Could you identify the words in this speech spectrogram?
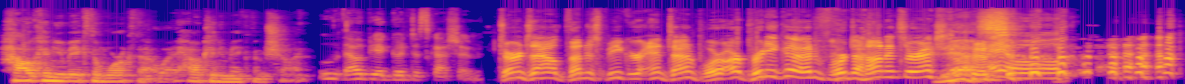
How can you make them work that way? How can you make them shine? Ooh, that would be a good discussion. Turns out Thunderspeaker and Downpour are pretty good for Dahan Insurrection. Yes.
